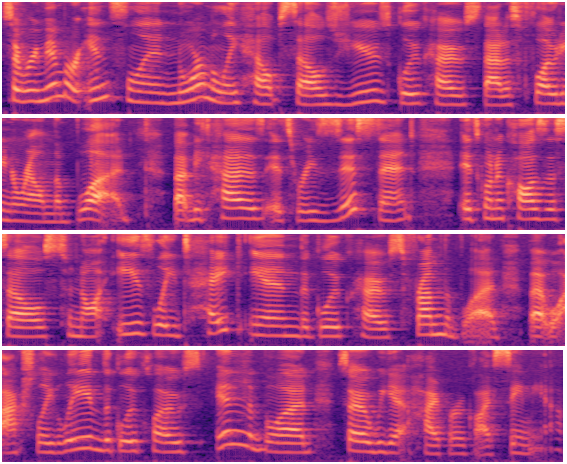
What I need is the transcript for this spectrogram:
So remember, insulin normally helps cells use glucose that is floating around the blood, but because it's resistant, it's going to cause the cells to not easily take in the glucose from the blood, but will actually leave the glucose in the blood, so we get hyperglycemia.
